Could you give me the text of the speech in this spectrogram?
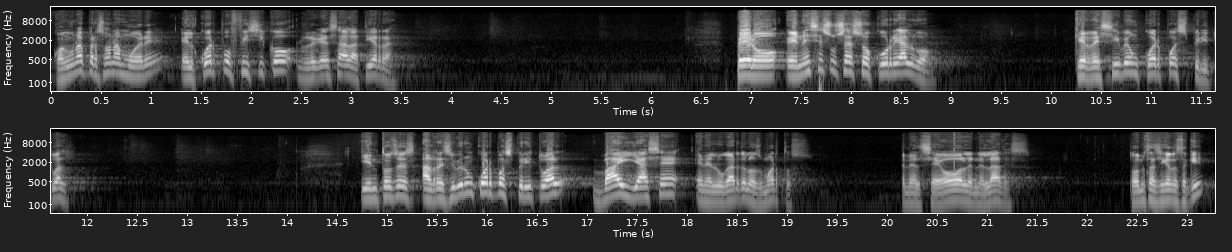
Cuando una persona muere, el cuerpo físico regresa a la tierra. Pero en ese suceso ocurre algo, que recibe un cuerpo espiritual. Y entonces, al recibir un cuerpo espiritual, va y yace en el lugar de los muertos, en el Seol, en el Hades. ¿Todos me están siguiendo hasta aquí?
